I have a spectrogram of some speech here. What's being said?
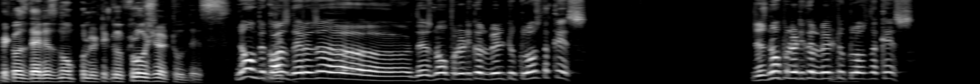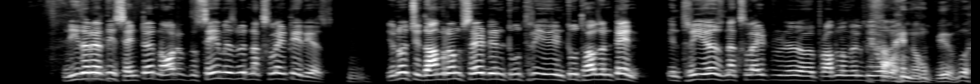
because there is no political closure to this. No, because there is a there is no political will to close the case. There is no political will to close the case. Neither at the center nor at the same as with Naxalite areas. Hmm. You know, Chidambaram said in two three in 2010 in three years, Naxalite uh, problem will be over. I know.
